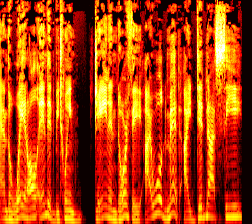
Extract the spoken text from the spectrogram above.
And the way it all ended between Jane and Dorothy, I will admit, I did not see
